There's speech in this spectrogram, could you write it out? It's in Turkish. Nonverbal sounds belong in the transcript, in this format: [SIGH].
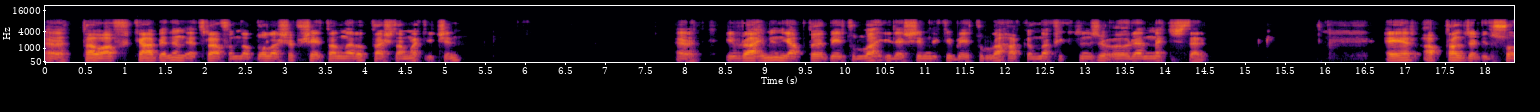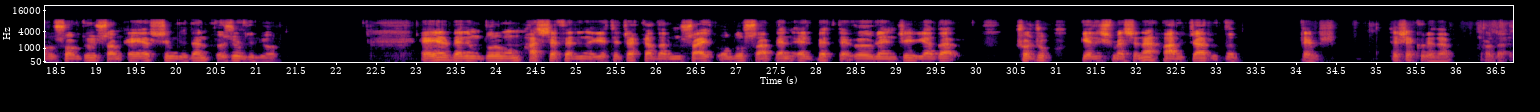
Evet, tavaf, Kabe'nin etrafında dolaşıp şeytanları taşlamak için Evet, İbrahim'in yaptığı Beytullah ile şimdiki Beytullah hakkında fikrinizi öğrenmek isterim. Eğer aptalca bir soru sorduysam eğer şimdiden özür diliyorum. Eğer benim durumum haç seferine yetecek kadar müsait olursa ben elbette öğrenci ya da çocuk gelişmesine harcardım demiş. Teşekkür ederim. Orada.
